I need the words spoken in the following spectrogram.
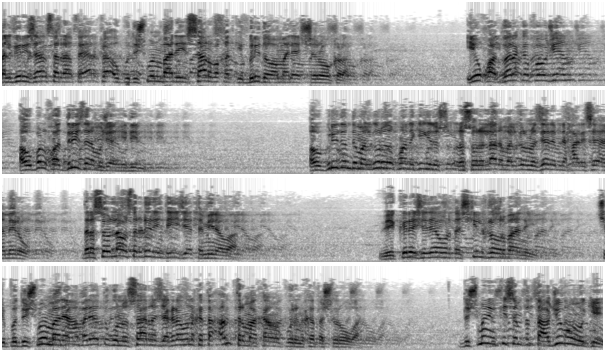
ملګری ځان سره تیار کړ او په دشمن باندې سر وخت کې برید او عملیات شروع کړ یو خو درکه فوجین او بل خو درې سره مجاهدین او بریدم د ملګرو د خوانه کې رسول الله د ملګرو نظر ابن حارثه امیرو د رسول الله سره ډیر انتهایی زیات مینه و وکړي چې دا ورته تشکیل کړ ور باندې چې په دشمن باندې عملیاتو کو نصار نه جګړه ونه کته ام تر مقام پورې نه خته شروع وا دشمن یو قسم ته تعجب مو کې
